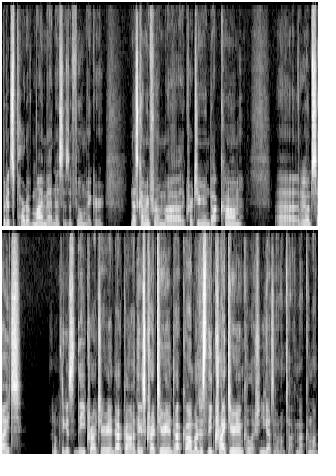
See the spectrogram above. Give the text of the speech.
but it's part of my madness as a filmmaker. And that's coming from uh, the Criterion.com uh, mm. website. I don't think it's the criterion.com. I think it's criterion.com, but it's the Criterion Collection. You guys know what I'm talking about. Come on.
